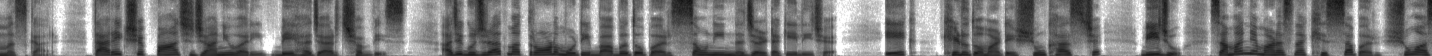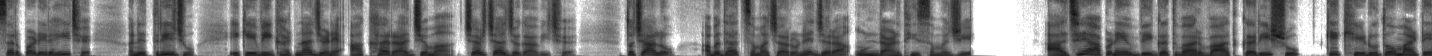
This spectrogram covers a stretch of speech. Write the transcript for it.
નમસ્કાર. તારીખ છે પાંચ જાન્યુઆરી બે હજાર છવ્વીસ. આજે ગુજરાતમાં ત્રણ મોટી બાબતો પર સૌની નજર ટકેલી છે. એક, ખેડૂતો માટે શું ખાસ છે? બીજું, સામાન્ય માણસના ખિસ્સા પર શું અસર પડી રહી છે? અને ત્રીજું, એક એવી ઘટના જેણે આખા રાજ્યમાં ચર્ચા જગાવી છે. તો ચાલો આ બધા જ સમાચારોને જરા ઊંડાણથી સમજીએ. આજે આપણે વિગતવાર વાત કરીશું કે ખેડૂતો માટે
